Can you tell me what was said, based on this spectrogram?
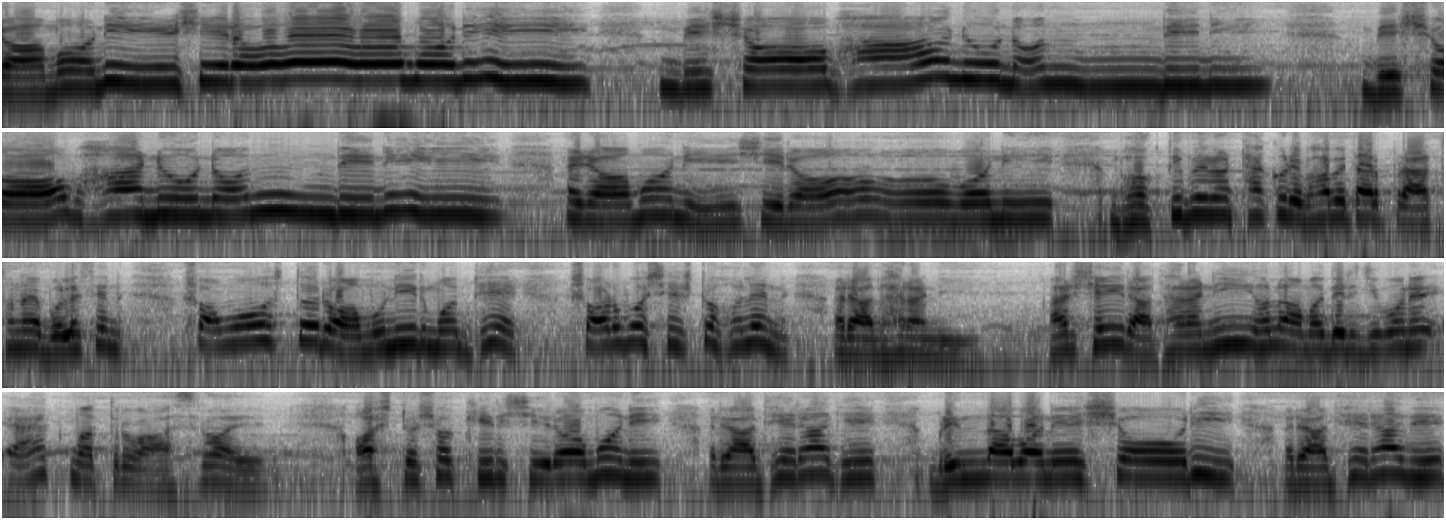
রমণীর শিরোমণি বিশ্বভানু নন্দিনী বিশ্বভানু নন্দিনী রমণী। শিরোমণি ভক্তিবিনোদ ঠাকুর এভাবে তার প্রার্থনায় বলেছেন, সমস্ত রমণীর মধ্যে সর্বশ্রেষ্ঠ হলেন রাধারানী। আর সেই রাধারানীই হলো আমাদের জীবনের একমাত্র আশ্রয়। অষ্টসখীর শিরোমণি, রাধে রাধে, বৃন্দাবনেশ্বরী, রাধে রাধে,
